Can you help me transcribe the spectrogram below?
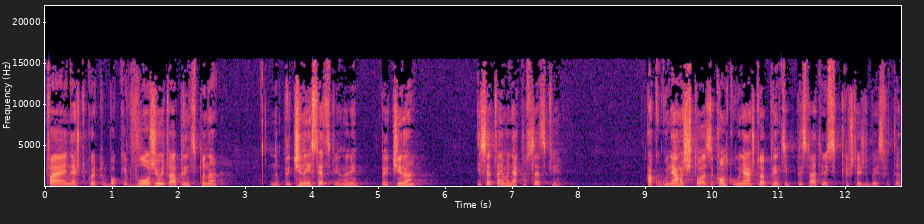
Това е нещо, което Бог е вложил и това е принципа на, на причина и следствие. Нали? Причина и след това има някакво следствие. Ако го нямаше този закон, ако го нямаше този принцип, представете ли си какъв ще да бъде света?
